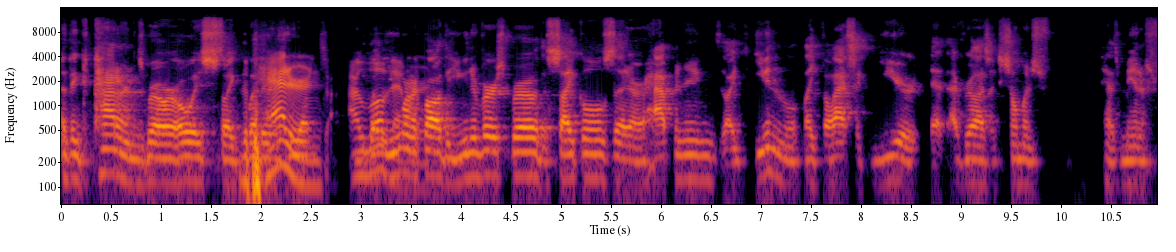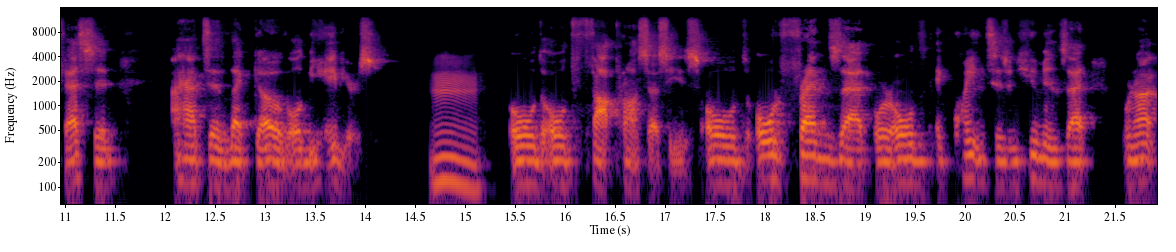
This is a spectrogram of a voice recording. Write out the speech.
I think patterns, bro, are always like the patterns i love you want to call it the universe bro the cycles that are happening like even like the last like year that i've realized like so much has manifested i had to let go of old behaviors. Mm, old old thought processes old old friends that or old acquaintances and humans that were not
